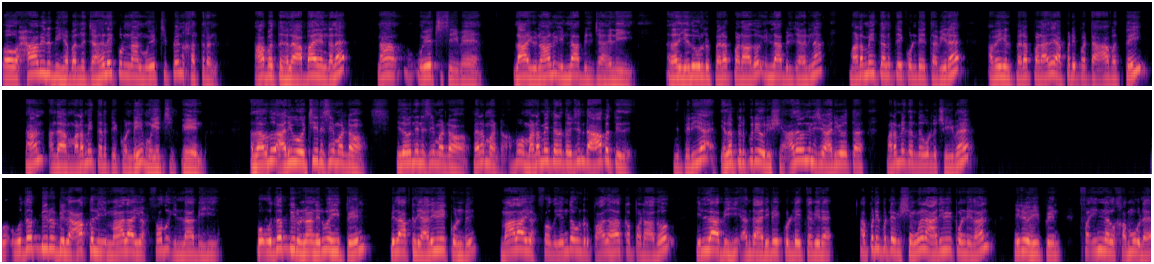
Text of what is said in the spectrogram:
ஒஹாவிலு பிஹி அப்போ அந்த ஜஹலைக்குள் நான் முயற்சிப்பேன் ஹத்ரன் ஆபத்துகளை அபாயங்களை நான் முயற்சி செய்வேன். லா யுனாலு இல்லா பில் ஜஹலி. அதாவது எது ஒன்று பெறப்படாதோ இல்லா பில் ஜஹலினா மடமைத்தனத்தை கொண்டே தவிர அவைகள் பெறப்படாதே அப்படிப்பட்ட ஆபத்தை நான் அந்த மடமைத்தனத்தை கொண்டே முயற்சிப்பேன். அதாவது அறிவை வச்சு என்ன செய்ய மாட்டோம்? இதை வந்து என்ன செய்ய மாட்டோம்? பெற மாட்டோம். அப்போ மடமைத்தனத்தை வச்சு இந்த ஆபத்து இது. இது பெரிய இழப்பிற்குரிய ஒரு விஷயம். அதை வந்து நிச்சயம் அறிவை த மடமை கொண்டு செய்வேன். உதப்பிரு பில் ஆக்கலி மாலா யுஹ்ஃபது இல்லா பிஹி. உதப்பிரு நான் நிர்வகிப்பேன் பில் ஆக்கலி அறிவை கொண்டு மாலா யுஹ்ஃபது எந்த ஒன்று பாதுகாக்கப்படாதோ இல்லா பிஹி அந்த அறிவை கொண்டே தவிர அப்படிப்பட்ட விஷயங்களை நான் அறிவை கொண்டே தான் நிர்வகிப்பேன். இன்னல் ஹமூல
